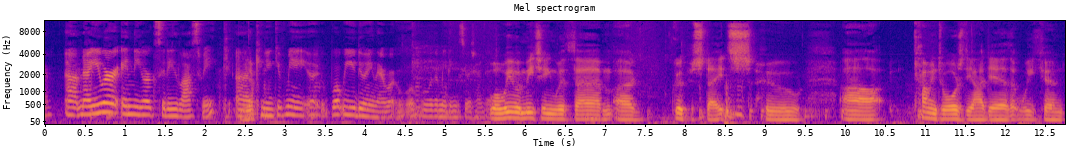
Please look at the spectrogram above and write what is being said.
Okay. Um, now you were in New York City last week. Uh, Yep. Can you give me uh, what were you doing there? What, what were the meetings you attended? Well, we were meeting with um, a group of states who are coming towards the idea that we can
